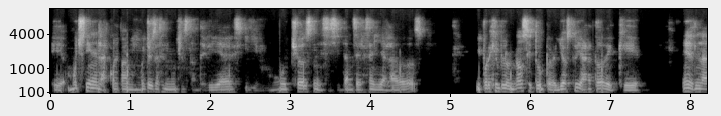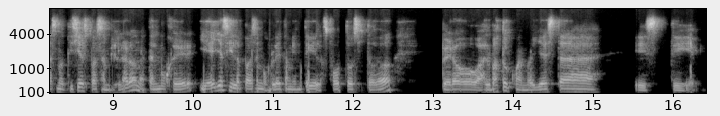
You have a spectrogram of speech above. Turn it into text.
eh, muchos tienen la culpa, muchos hacen muchas tonterías y muchos necesitan ser señalados. Y por ejemplo, no sé tú, pero yo estoy harto de que en las noticias pasan, violaron a tal mujer y ella sí la pasan completamente, las fotos y todo, pero al vato cuando ya está, este,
